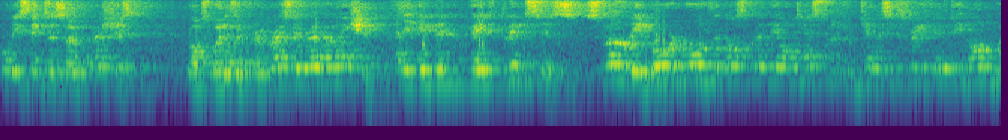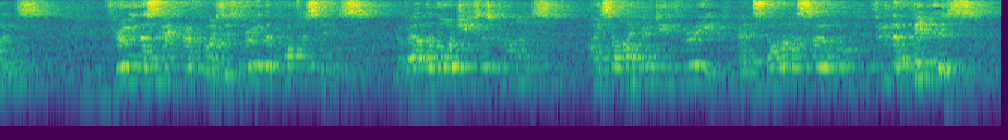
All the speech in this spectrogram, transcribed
All these things are so precious. God's word is a progressive revelation, and He gave, gave glimpses slowly, more and more of the gospel in the Old Testament from Genesis 3:15 onwards, through the sacrifices, through the prophecies about the Lord Jesus Christ. Isaiah 53, and so on and so forth, through the figures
